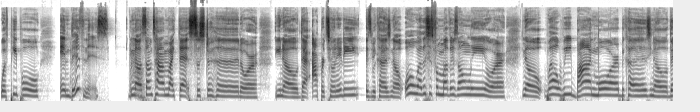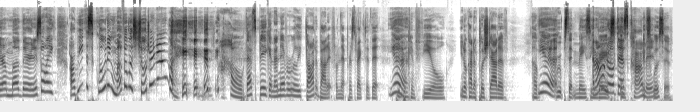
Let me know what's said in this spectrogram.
with people in business. You know, sometimes like that sisterhood or, you know, that opportunity is because, you know, oh, well, this is for mothers only, or, you know, well, we bond more because, you know, they're a mother. And it's like, are we excluding motherless children now? Like, Wow, that's big. And I never really thought about it from that perspective that Yeah. people can feel, you know, kind of pushed out of, of Yeah. groups that may seem And I don't know if that's common. exclusive.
